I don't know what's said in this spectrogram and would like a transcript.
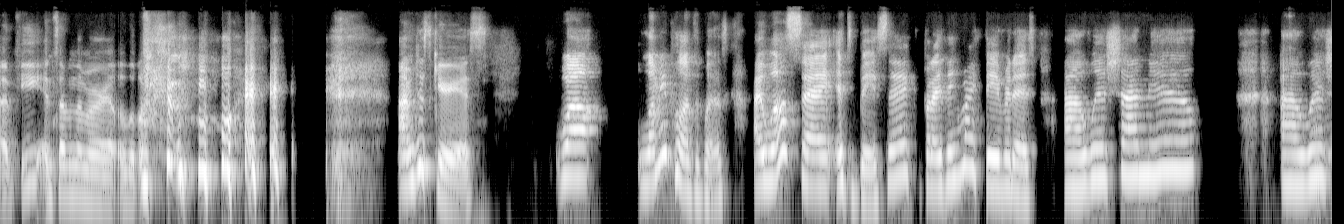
upbeat and some of them are a little bit more. I'm just curious. Well, let me pull up the playlist. I will say it's basic, but I think my favorite is I wish I knew. I wish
